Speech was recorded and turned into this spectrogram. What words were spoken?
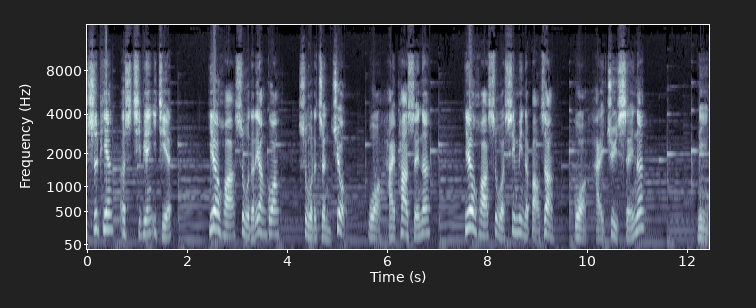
诗篇二十七篇一节：耶和华是我的亮光，是我的拯救，我还怕谁呢？耶和华是我性命的保障，我还惧谁呢？你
